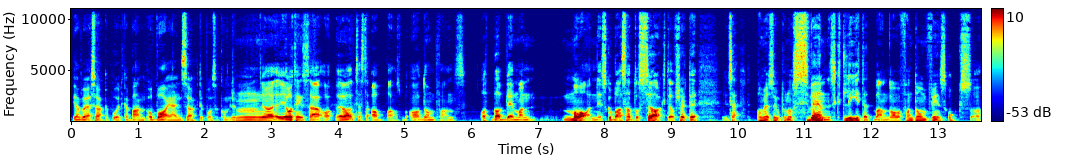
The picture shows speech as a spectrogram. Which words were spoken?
Jag började söka på olika band och vad jag än sökte på så kom det upp. Mm, jag, jag tänkte så här, ja, jag testade ABBA och så bara, ja de fanns. Och bara blev man manisk och bara satt och sökte och försökte, här, om jag söker på något svenskt litet band, vad fan de finns också.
